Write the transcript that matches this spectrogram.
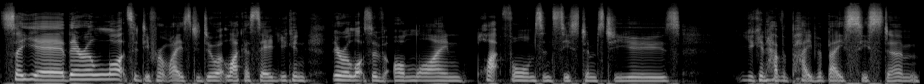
so yeah, there are lots of different ways to do it. Like I said, you can there are lots of online platforms and systems to use. You can have a paper based system.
